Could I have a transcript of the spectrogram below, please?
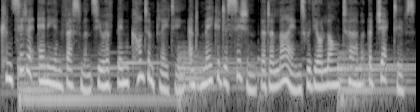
Consider any investments you have been contemplating and make a decision that aligns with your long term objectives.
